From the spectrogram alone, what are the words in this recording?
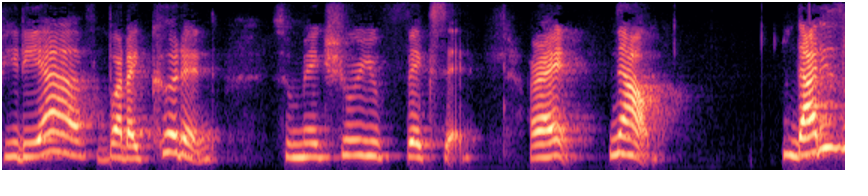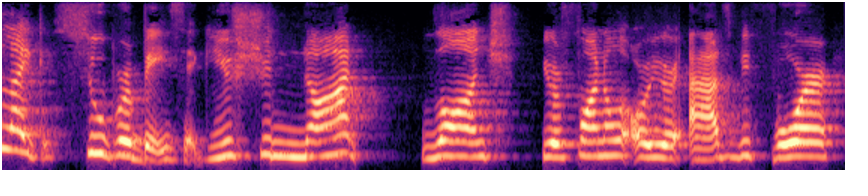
pdf but i couldn't. So make sure you fix it all right now that is like super basic. You should not launch your funnel or your ads before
